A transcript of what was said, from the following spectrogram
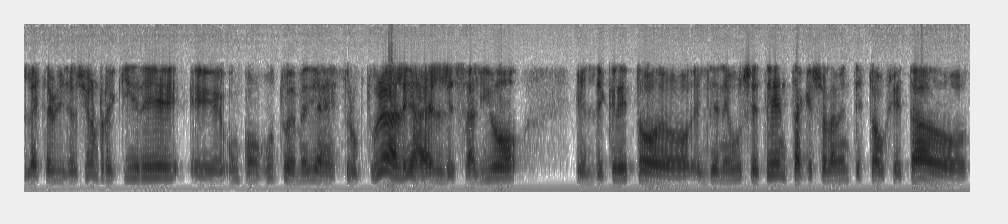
la estabilización requiere eh, un conjunto de medidas estructurales. A él le salió el decreto, el DNU 70, que solamente está objetado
